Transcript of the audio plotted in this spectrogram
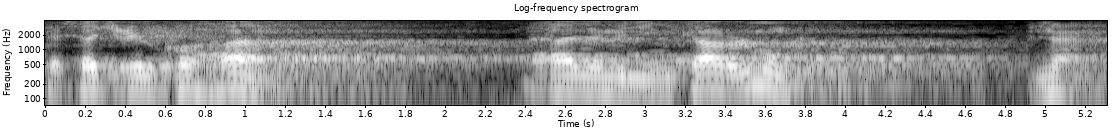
كسجع الكهان. هذا من إنكار المنكر. نعم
